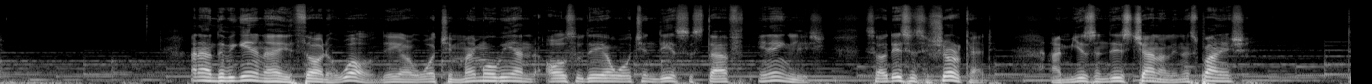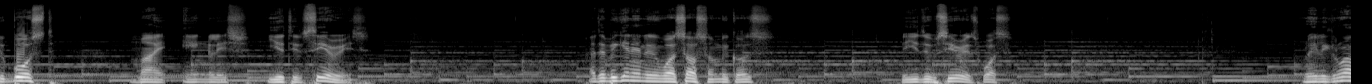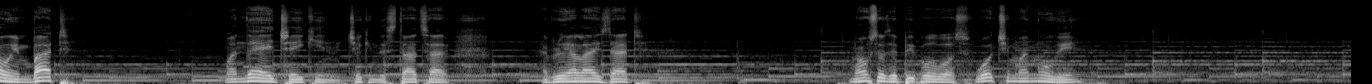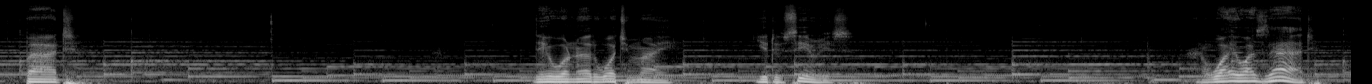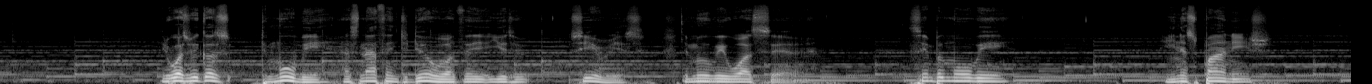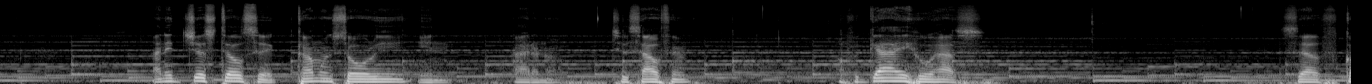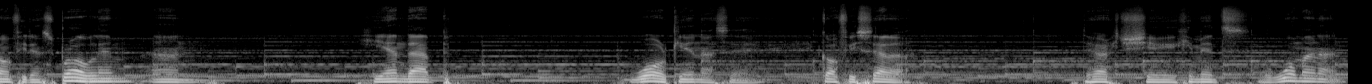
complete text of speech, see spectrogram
And at the beginning, I thought, well, they are watching my movie and also they are watching this stuff in English. So this is a shortcut. I'm using this channel in Spanish to boost my English YouTube series. At the beginning, it was awesome because the YouTube series was really growing, but one day checking checking the stats, I I've realized that most of the people was watching my movie, but they were not watching my YouTube series. And why was that? It was because the movie has nothing to do with the YouTube series. The movie was a simple movie in Spanish and it just tells a common story in I don't know 2000 of a guy who has self-confidence problem and he end up working as a coffee seller. There she he meets a woman and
